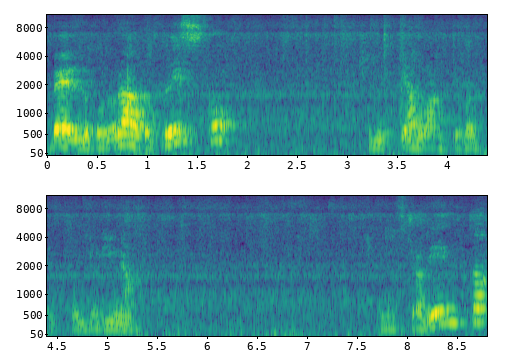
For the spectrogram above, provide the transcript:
Bello colorato fresco. Ci mettiamo anche qualche fogliolina. La nostra menta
